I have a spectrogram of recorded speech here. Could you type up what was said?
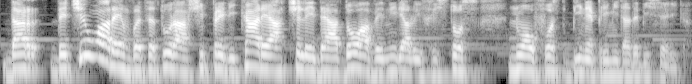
Dar de ce oare învățătura și predicarea celei de-a doua venire a lui Hristos nu au fost bine primite de biserică?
